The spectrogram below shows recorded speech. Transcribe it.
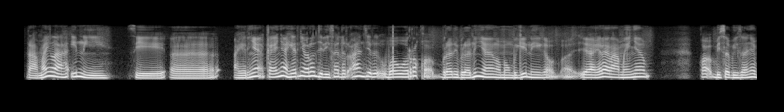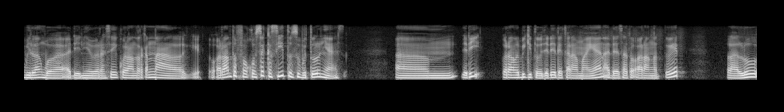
ramailah ini si uh, akhirnya kayaknya akhirnya orang jadi sadar anjir wow rock kok berani-beraninya ngomong begini ya akhirnya ramenya kok bisa-bisanya bilang bahwa Adenia Wirasi kurang terkenal gitu. Orang tuh fokusnya ke situ sebetulnya. Um, jadi kurang lebih gitu. Jadi ada keramaian ada satu orang nge-tweet lalu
